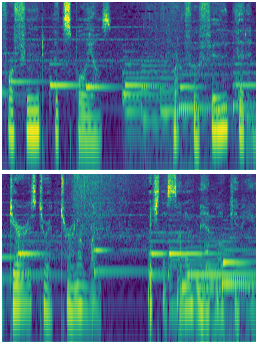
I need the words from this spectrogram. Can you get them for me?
for food that spoils, but for food that endures to eternal life, which the Son of Man will give you.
